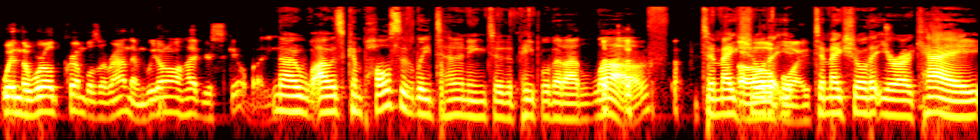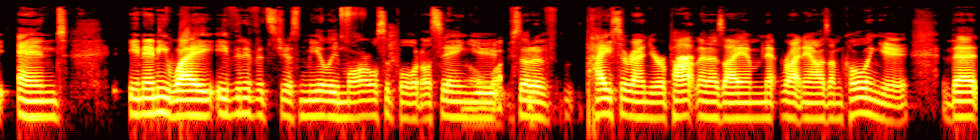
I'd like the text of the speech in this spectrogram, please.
when the world crumbles around them. We don't all have your skill, buddy. no, I was compulsively turning to the people that I love to make sure Oh, that you, to make sure that you're okay and. In any way, even if it's just merely moral support or seeing Oh, you wow. sort of pace around your apartment as I am right now, as I'm calling you, that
